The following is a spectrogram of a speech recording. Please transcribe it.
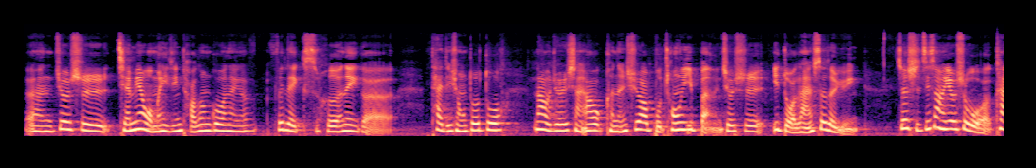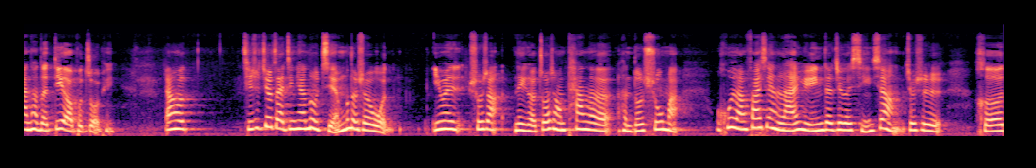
嗯，就是前面我们已经讨论过那个 Felix 和那个泰迪熊多多，那我就是想要可能需要补充一本，就是一朵蓝色的云，这实际上又是我看他的第二部作品。然后其实就在今天录节目的时候，我因为书上那个桌上摊了很多书嘛。我忽然发现蓝云的这个形象，就是和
